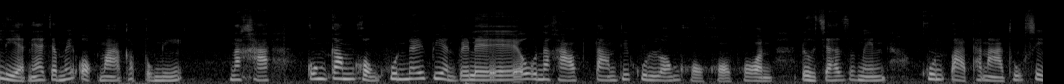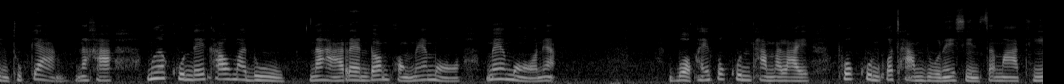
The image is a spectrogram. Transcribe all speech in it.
เหรียญเนี่ยจะไม่ออกมากับตรงนี้นะคะ กงกรรมของคุณได้เปลี่ยนไปแล้วนะคะ ตามที่คุณร้องขอขอพร The Judgment คุณปรารถนาทุกสิ่งทุกอย่างนะคะ เมื่อคุณได้เข้ามาดูนะคะแรนดอมของแม่หมอ แม่หมอเนี่ยบอกให้พวกคุณทำอะไร พวกคุณก็ทำอยู่ในศีลสมาธิ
